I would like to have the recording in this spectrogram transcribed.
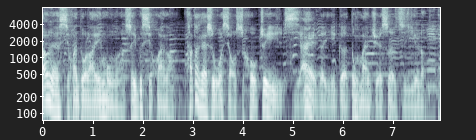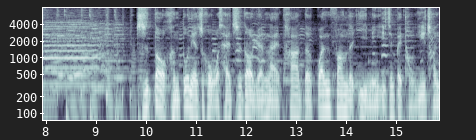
当然喜欢哆啦 A 梦了，谁不喜欢了？他大概是我小时候最喜爱的一个动漫角色之一了。直到很多年之后，我才知道，原来他的官方的译名已经被统一成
